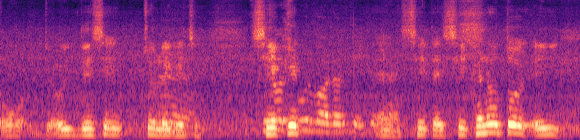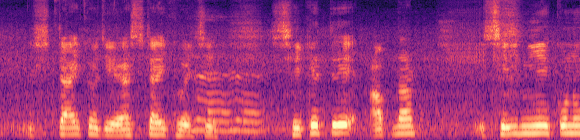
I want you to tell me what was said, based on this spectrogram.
ও- ওই দেশে চলে হ্যাঁ। গেছে। সেক্ষেত্রে হ্যাঁ সেটাই। সেখানেও তো এই স্ট্রাইক হয়েছে এয়ার স্ট্রাইক হয়েছে। হ্যাঁ হ্যাঁ। সেক্ষেত্রে আপনার সেই নিয়ে কোনো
